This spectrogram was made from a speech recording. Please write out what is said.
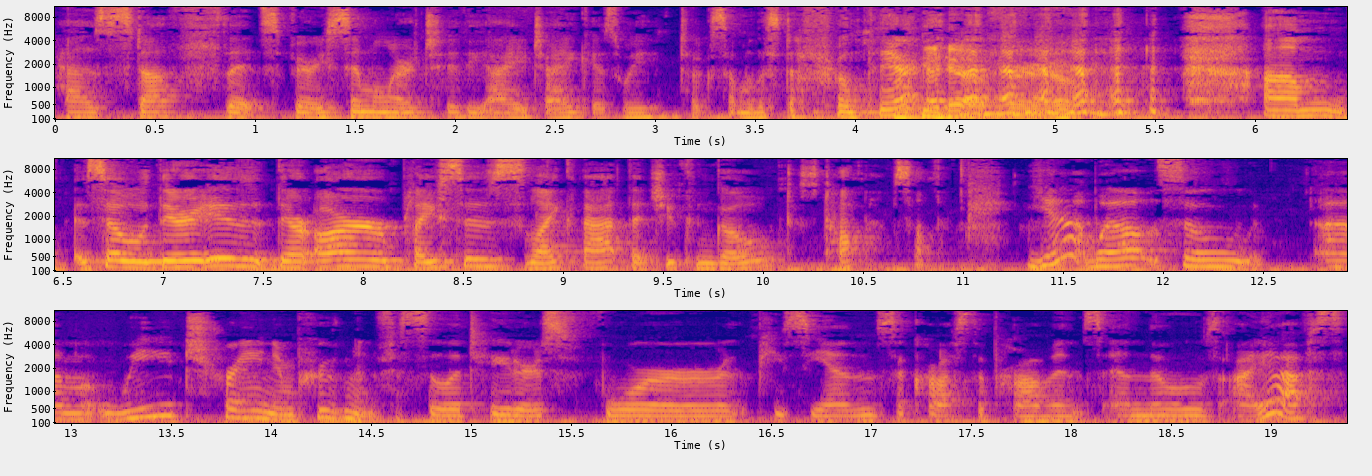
has stuff that's very similar to the IHI because we took some of the stuff from there. Yeah, fair. Um, so there is there are places like that that you can go. Just top up something. Yeah, well, so um, we train improvement facilitators for PCNs across the province, and those IFs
